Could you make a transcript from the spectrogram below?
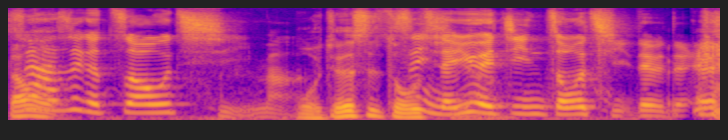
所以它是一个周期嘛？我觉得是周期，啊，是你的月经周期，对不对？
